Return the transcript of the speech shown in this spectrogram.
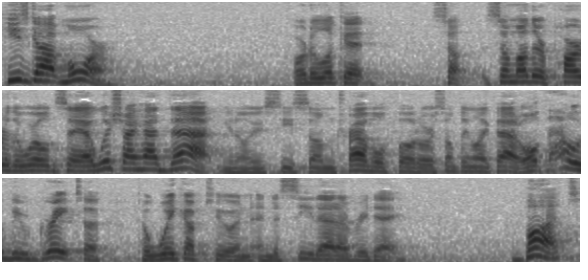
He's got more. Or to look at so, some other part of the world and say, I wish I had that. You know, you see some travel photo or something like that. Well, that would be great to, to wake up to and, and to see that every day. But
